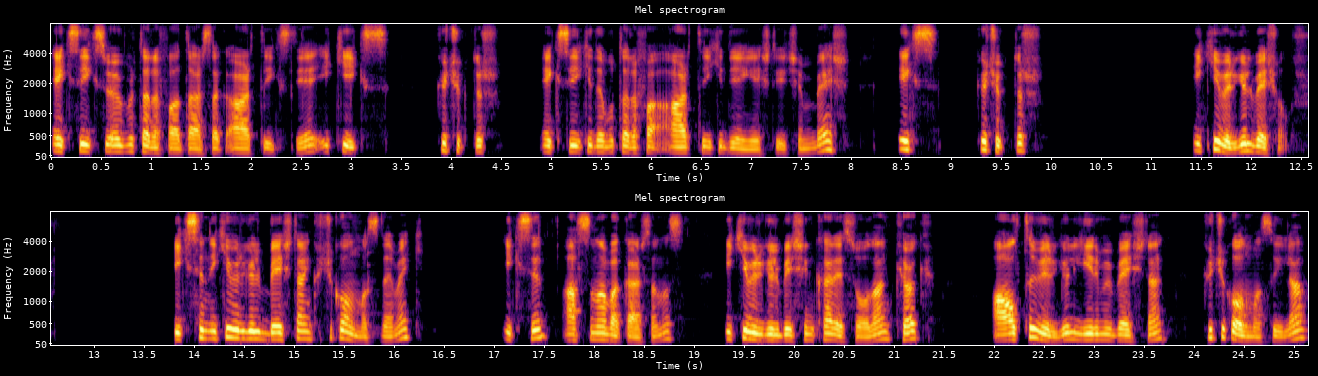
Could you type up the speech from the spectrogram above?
Eksi x'i öbür tarafa atarsak artı x diye 2x küçüktür. Eksi 2 de bu tarafa artı 2 diye geçtiği için 5. x küçüktür. 2,5 olur. x'in 2,5'ten küçük olması demek x'in aslına bakarsanız 2,5'in karesi olan kök 6,25'ten küçük olmasıyla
